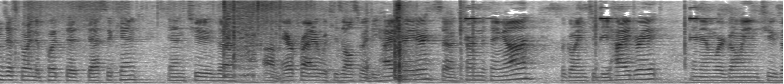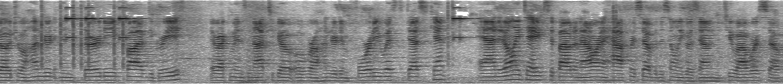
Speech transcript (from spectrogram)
I'm just going to put this desiccant into the um, air fryer, which is also a dehydrator. So turn the thing on. We're going to dehydrate, and then we're going to go to 135 degrees. It recommends not to go over 140 with the desiccant. And it only takes about an hour and a half or so, but this only goes down to two hours, so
